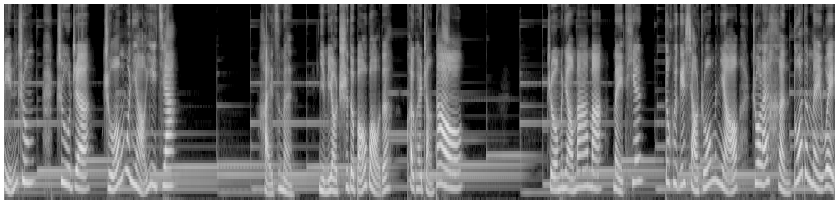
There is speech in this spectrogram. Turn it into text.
林中住着啄木鸟一家。孩子们，你们要吃得饱饱的，快快长大哦。啄木鸟妈妈每天都会给小啄木鸟捉来很多的美味。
